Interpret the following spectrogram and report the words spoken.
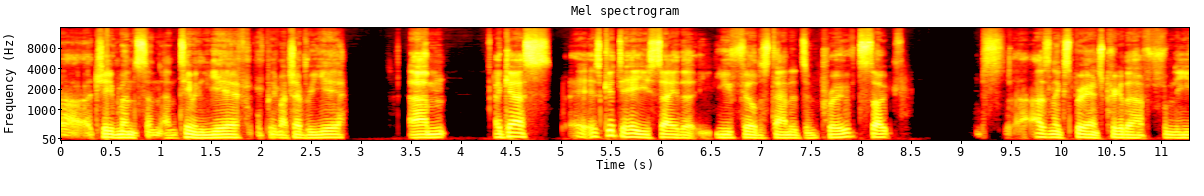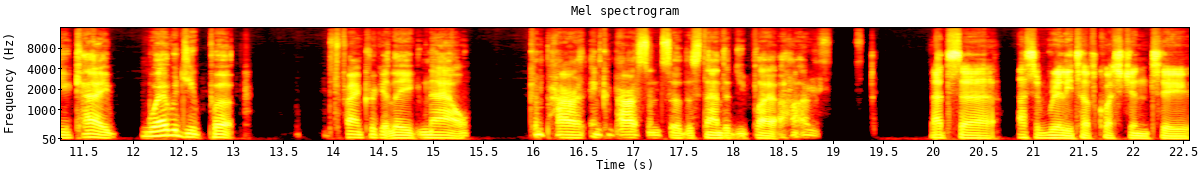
uh, achievements and, and team of the year pretty much every year. Um, I guess it's good to hear you say that you feel the standards improved. So, as an experienced cricketer from the UK, where would you put Japan Cricket League now compare in comparison to the standard you play at home? That's a that's a really tough question to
